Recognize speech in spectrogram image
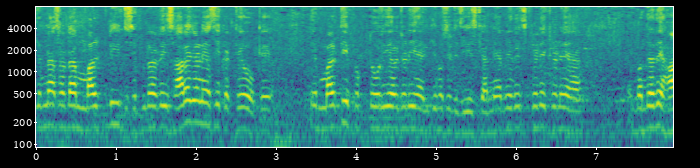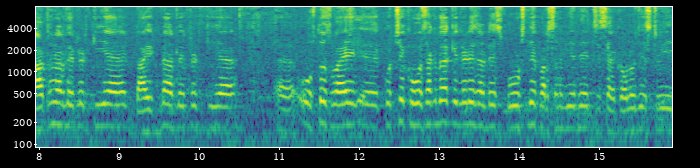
ਜਿੰਨਾ ਸਾਡਾ ਮਲਟੀ ਡਿਸਪਲਿਨਰੀ ਸਾਰੇ ਜਣੇ ਅਸੀਂ ਇਕੱਠੇ ਹੋ ਕੇ ਇਹ ਮਲਟੀ ਫੈਕਟੋਰੀਅਲ ਜਿਹੜੀ ਹੈ ਜਿਹਨੂੰ ਅਸੀਂ ਡਿਜ਼ੀਜ਼ ਕਹਿੰਦੇ ਆ ਵੀ ਇਹਦੇ 'ਚ ਕਿਹੜੇ ਕਿਹੜੇ ਆ ਬੰਦੇ ਦੇ ਹਾਰਟ ਨਾਲ ਰਿਲੇਟਡ ਕੀ ਹੈ ਡਾਈਟ ਨਾਲ ਰਿਲੇਟਡ ਕੀ ਹੈ ਉਸ ਤੋਂ ਸਿਵਾਏ ਅ, ਕੁਛ ਇੱਕ ਹੋ ਸਕਦਾ ਕਿ ਜਿਹੜੇ ਸਾਡੇ ਸਪੋਰਟਸ ਦੇ ਪਰਸਨ ਵੀ ਇਹਦੇ ਵਿੱਚ ਸਾਈਕੋਲੋਜਿਸਟ ਵੀ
